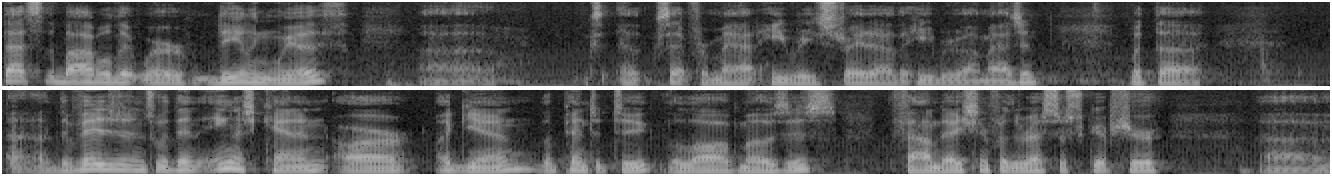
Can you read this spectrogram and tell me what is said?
that's the Bible that we're dealing with, uh, except for Matt. He reads straight out of the Hebrew, I imagine. But the uh, divisions within the English canon are, again, the Pentateuch, the Law of Moses, the foundation for the rest of Scripture. Uh,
